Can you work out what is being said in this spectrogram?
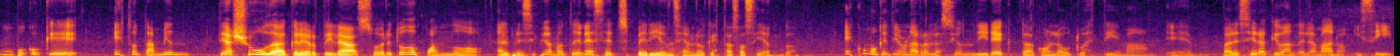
un poco que esto también te ayuda a creértela, sobre todo cuando al principio no tenés experiencia en lo que estás haciendo es como que tiene una relación directa con la autoestima. Eh, pareciera que van de la mano. Y sí,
